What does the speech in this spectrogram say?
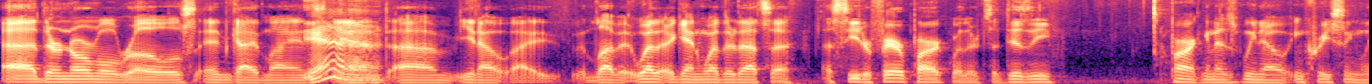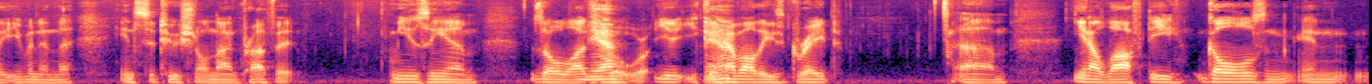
uh, their normal roles and guidelines. Yeah, and um, you know I love it. Whether again whether that's a, a Cedar Fair park, whether it's a Disney park, and as we know, increasingly even in the institutional nonprofit museum, zoological, Yeah. you, you can Yeah. have all these great, um, you know, lofty goals and, and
